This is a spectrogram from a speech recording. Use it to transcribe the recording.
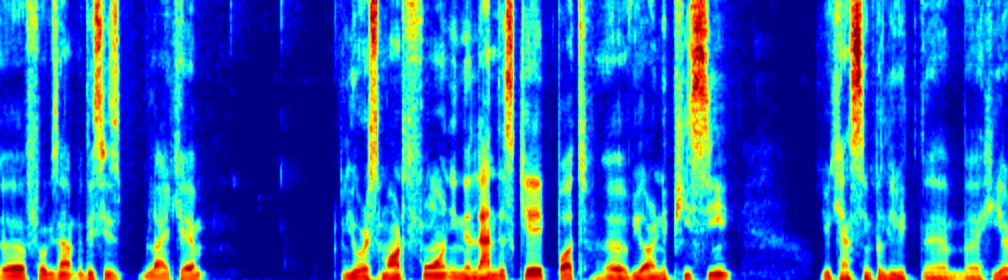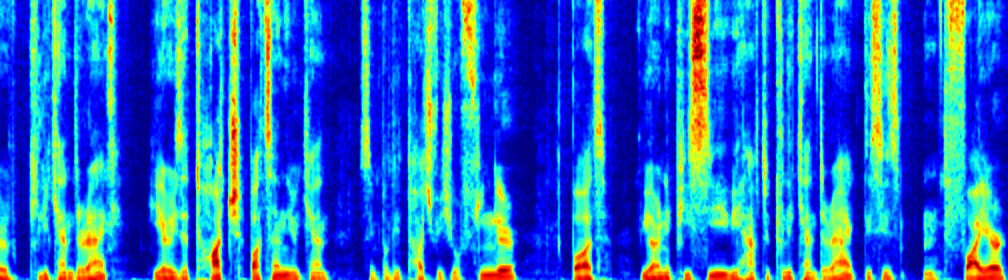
uh, for example this is like um, your smartphone in a landscape but uh, we are in a pc you can simply with um, uh, here click and drag. Here is a touch button. You can simply touch with your finger but we are in a pc we have to click and drag. This is mm, fire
